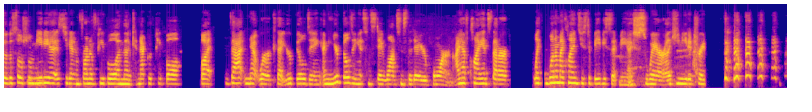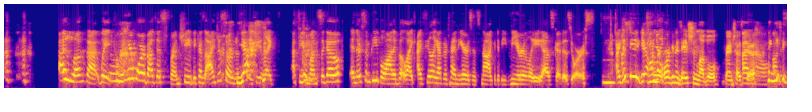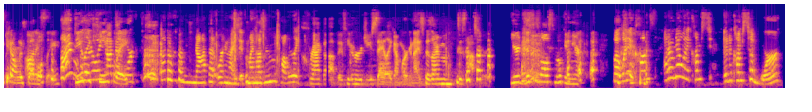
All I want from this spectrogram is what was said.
So the social Mhm. media is to get in front of people and then connect with people. But that network that you're building, I mean, you're building it since day one, since the day you're born. I have clients that are like one of my clients used to babysit me. I swear, like he needed trade. I love that. Wait, can we hear more about this spreadsheet? Because I just started a Yes. spreadsheet like a few months ago, and there's some people on it, but like I feel like after 10 years, it's not going to be nearly as good as yours. Mm, I just need to get on you your like- organization level, Francesca. I know. I need to get on this level. Honestly. I'm Do you, like, really keep, not like- that or- I'm not that organized? If my husband would probably like crack up if he heard you say like I'm organized because I'm a disaster. You're this is all smoke and mirror. But when it comes, I don't know. When it comes to when it comes to work,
